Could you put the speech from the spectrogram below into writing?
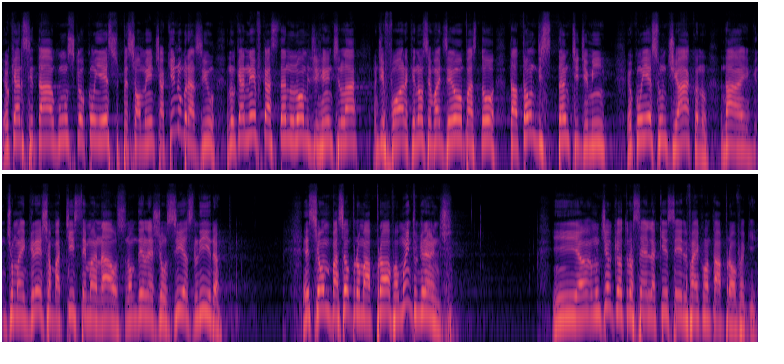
eu quero citar alguns que eu conheço pessoalmente aqui no Brasil. Eu não quero nem ficar citando o nome de gente lá de fora, que não você vai dizer, ô oh, pastor, está tão distante de mim. Eu conheço um diácono da, de uma igreja batista em Manaus, o nome dele é Josias Lira. Esse homem passou por uma prova muito grande. E ah, um dia que eu trouxe ele aqui, ele vai contar a prova aqui.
